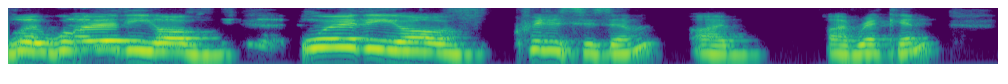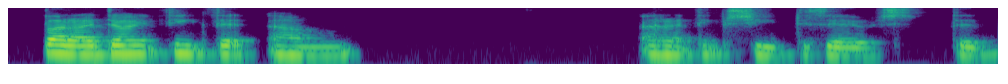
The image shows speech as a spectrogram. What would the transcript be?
were like worthy of worthy of criticism. I I reckon, but I don't think that um, I don't think she deserved the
